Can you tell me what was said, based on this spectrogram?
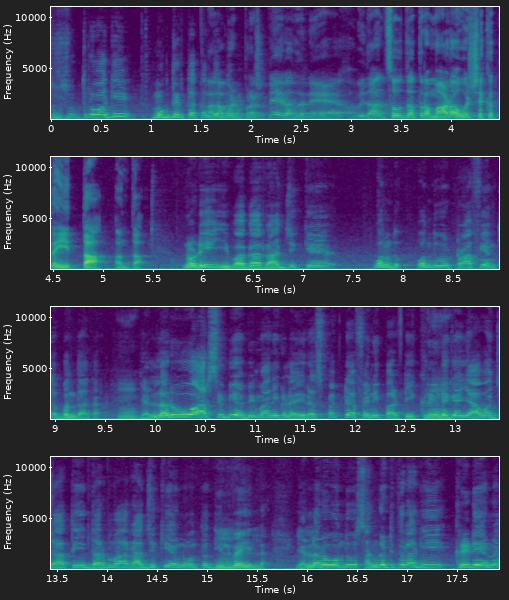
ಸುಸೂತ್ರವಾಗಿ ಮುಗ್ದಿರ್ತಕ್ಕಂಥ ಪ್ರಶ್ನೆ ಇರೋದನ್ನೇ ವಿಧಾನಸೌಧ ಹತ್ರ ಮಾಡೋ ಅವಶ್ಯಕತೆ ಇತ್ತಾ ಅಂತ? ನೋಡಿ ಇವಾಗ ರಾಜ್ಯಕ್ಕೆ ಒಂದು ಒಂದು ಟ್ರಾಫಿ ಅಂತ ಬಂದಾಗ ಎಲ್ಲರೂ ಆರ್ ಸಿ ಬಿ ಅಭಿಮಾನಿಗಳೇ ಇರೆಸ್ಪೆಕ್ಟ್ ಆಫ್ ಎನಿ ಪಾರ್ಟಿ ಕ್ರೀಡೆಗೆ ಯಾವ ಜಾತಿ ಧರ್ಮ ರಾಜಕೀಯ ಅನ್ನುವಂಥದ್ದು ಇಲ್ವೇ ಇಲ್ಲ. ಎಲ್ಲರೂ ಒಂದು ಸಂಘಟಿತರಾಗಿ ಕ್ರೀಡೆಯನ್ನು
